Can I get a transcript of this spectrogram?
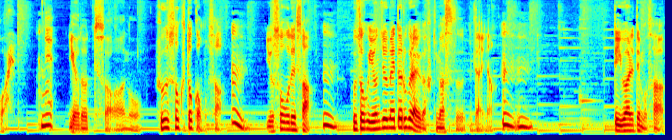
怖いね。いやだってさあの風速とかもさうん。予想でさうん。風速40メートルぐらいが吹きますみたいなうんうん。って言われてもさ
